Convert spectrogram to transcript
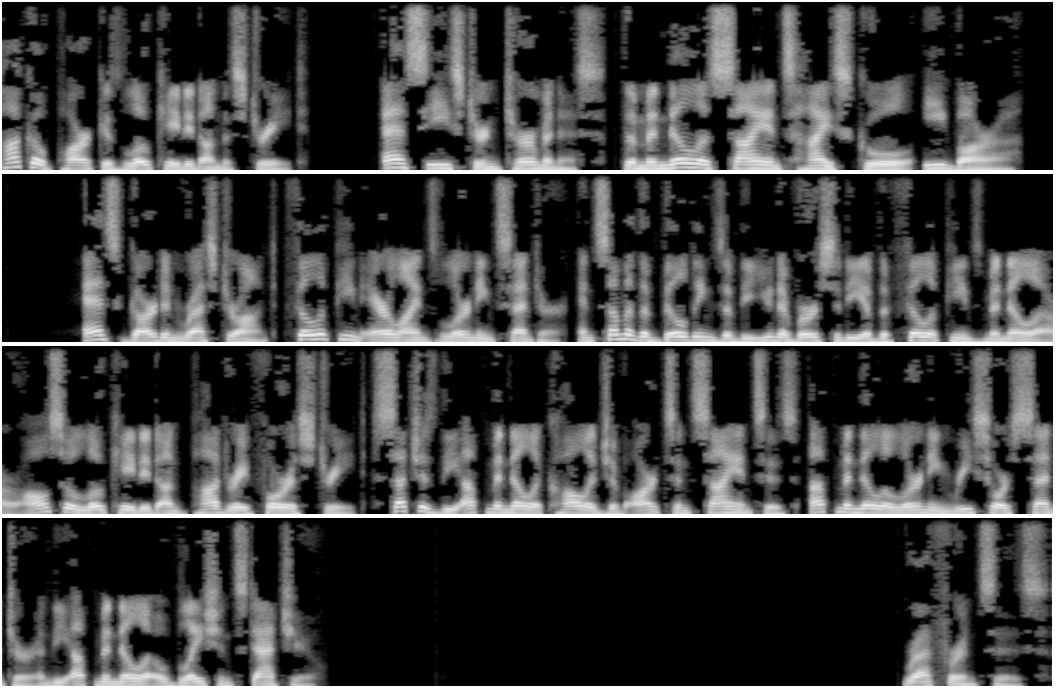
Paco Park is located on the street's eastern terminus. The Manila Science High School, Ibarra, S. Garden Restaurant, Philippine Airlines Learning Center, and some of the buildings of the University of the Philippines Manila are also located on Padre Faura Street, such as the UP Manila College of Arts and Sciences, UP Manila Learning Resource Center and the UP Manila Oblation Statue. References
